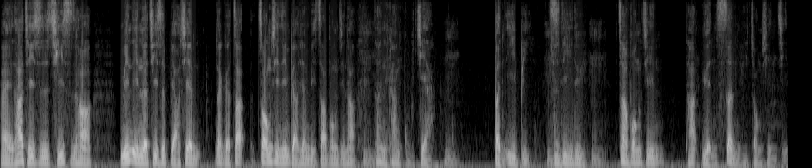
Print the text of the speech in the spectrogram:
哎，它其实其实哈民营的其实表现那个兆中信金表现比兆丰金好，但你看股价，嗯。本益比、殖利率，嗯，兆丰金它远胜于中信金，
